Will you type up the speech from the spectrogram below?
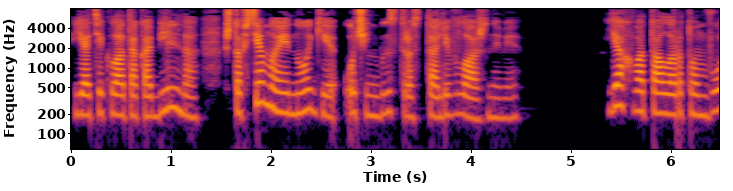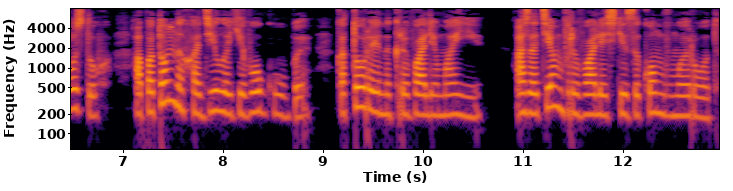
Я текла так обильно, что все мои ноги очень быстро стали влажными. Я хватала ртом воздух, а потом находила его губы, которые накрывали мои, а затем врывались языком в мой рот.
